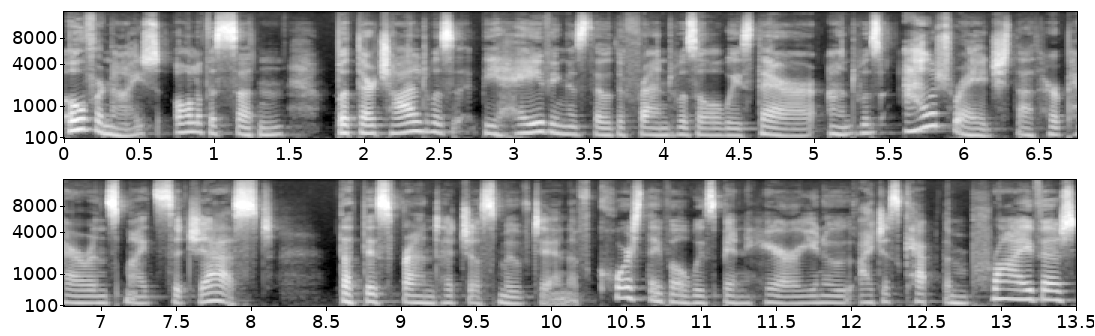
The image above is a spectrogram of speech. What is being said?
overnight, all of a sudden, but their child was behaving as though the friend was always there and was outraged that her parents might suggest that this friend had just moved in. Of course, they've always been here. You know, I just kept them private,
